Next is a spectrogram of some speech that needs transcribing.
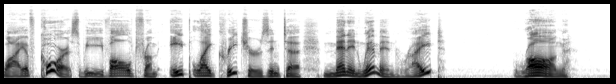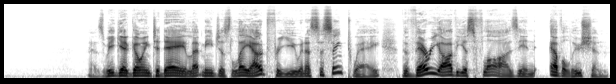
Why, of course, we evolved from ape like creatures into men and women, right? Wrong. As we get going today, let me just lay out for you in a succinct way the very obvious flaws in evolution.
